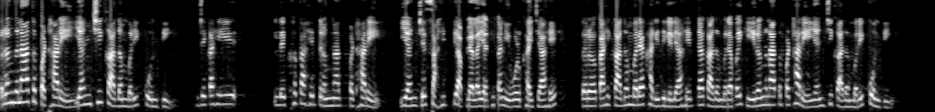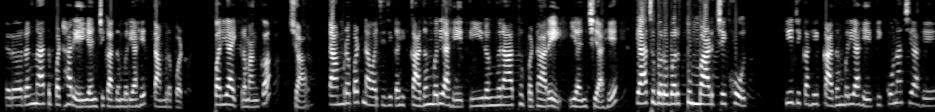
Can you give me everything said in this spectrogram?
रंगनाथ पठारे यांची कादंबरी कोणती? जे काही लेखक आहेत रंगनाथ पठारे यांचे साहित्य आपल्याला या ठिकाणी ओळखायचे आहे. तर काही कादंबऱ्या खाली दिलेल्या आहेत. त्या कादंबऱ्यापैकी रंगनाथ पठारे यांची कादंबरी कोणती? तर रंगनाथ पठारे यांची कादंबरी आहे ताम्रपट. पर्याय क्रमांक चार. ताम्रपट नावाची जी काही कादंबरी आहे ती रंगनाथ पठारे यांची आहे. त्याचबरोबर तुंबाडचे खोत ही जी काही कादंबरी आहे ती कोणाची आहे?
